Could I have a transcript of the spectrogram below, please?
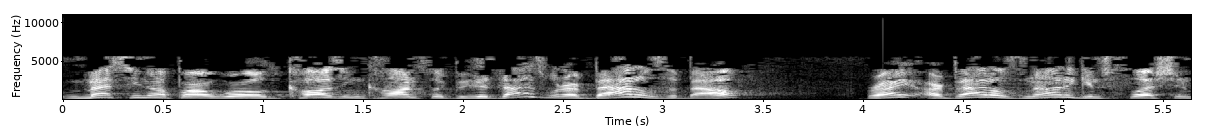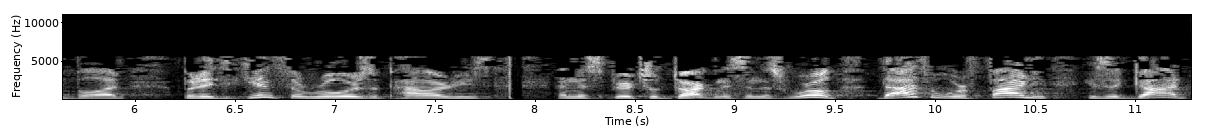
messing up our world, causing conflict, because that's what our battle's about, right? Our battle's not against flesh and blood, but it's against the rulers of powers and the spiritual darkness in this world. That's what we're fighting. He said, God,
